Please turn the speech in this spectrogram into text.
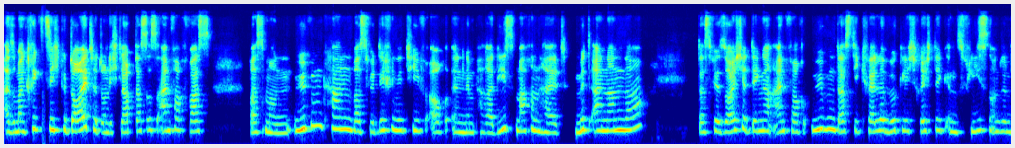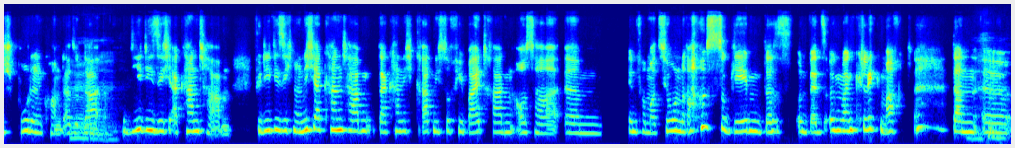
also man kriegt es nicht gedeutet und ich glaube, das ist einfach was, was man üben kann, was wir definitiv auch in dem Paradies machen, halt miteinander dass wir solche Dinge einfach üben, dass die Quelle wirklich richtig ins Fließen und ins Sprudeln kommt. Also da für die, die sich erkannt haben. Für die, die sich noch nicht erkannt haben, da kann ich gerade nicht so viel beitragen, außer ähm, Informationen rauszugeben. Dass, und wenn es irgendwann Klick macht, dann äh,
